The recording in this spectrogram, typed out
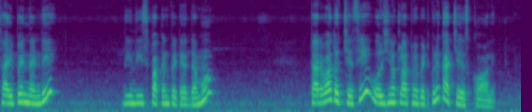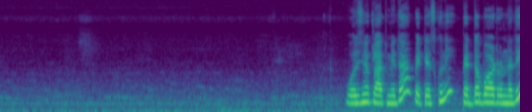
సో అయిపోయిందండి. దీన్ని తీసి పక్కన పెట్టేద్దాము. తర్వాత వచ్చేసి ఒరిజినల్ క్లాత్ మీద పెట్టుకుని కట్ చేసుకోవాలి. ఒరిజినల్ క్లాత్ మీద పెట్టేసుకుని పెద్ద బార్డర్ ఉన్నది.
